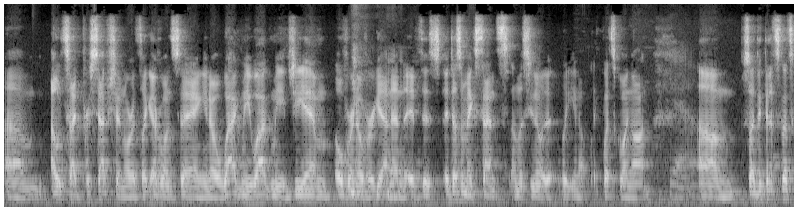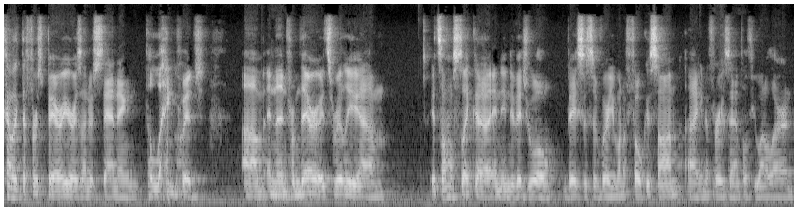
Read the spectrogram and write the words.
um, outside perception where it's like everyone's saying, you know, wagmi, wag me, GM over and over again, and it just it doesn't make sense unless you know what you know like what's going on. Yeah. Um, so I think that's that's kind of like the first barrier is understanding the language, um, and then from there it's really it's almost like a, an individual basis of where you want to focus on. Uh, you know, for example, if you want to learn.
